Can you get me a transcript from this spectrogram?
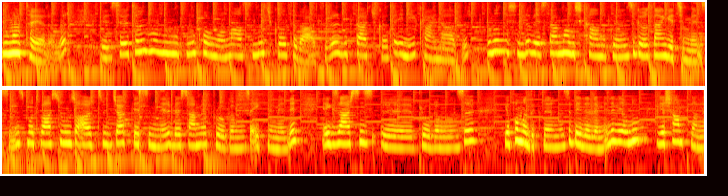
yumurta yer alır. E, serotonin hormonu hormonunu aslında çikolata da artırır. Bitter çikolata en iyi kaynağıdır. Bunun dışında beslenme alışkanlıklarınızı gözden geçirmelisiniz. Motivasyonunuzu artıracak besinleri beslenme programınıza eklemeli. Egzersiz e, programınızı yapamadıklarınızı belirlemeli ve onu yaşam planı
